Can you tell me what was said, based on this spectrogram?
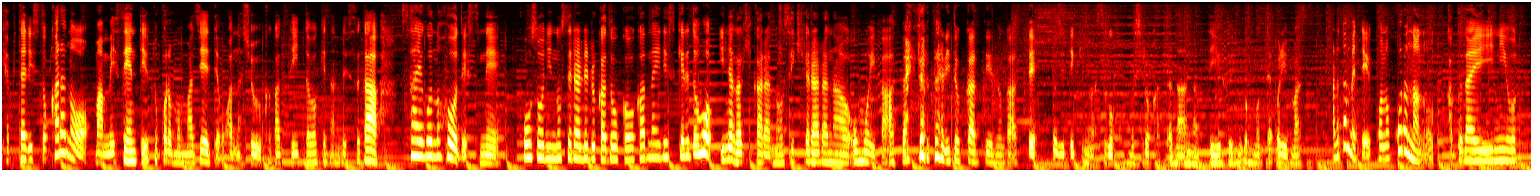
キャピタリストからの、まあ、目線っていうところも交えてお話を伺っていったわけなんですが、最後の方ですね、放送に載せられるかどうかわかんないですけれども、稲垣からの赤裸々な思いがあったりだったりとかっていうのがあって、個人的にはすごく面白かったな、なんていうふうに思っております。改めてこのコロナの拡大によって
